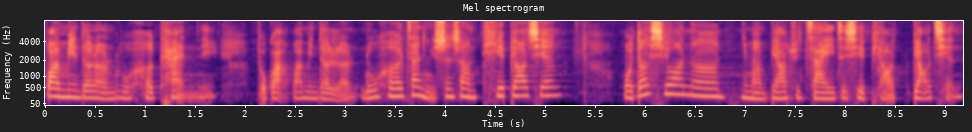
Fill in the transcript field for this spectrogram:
外面的人如何看你，不管外面的人如何在你身上贴标签。我都希望呢，你们不要去在意这些标标签。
